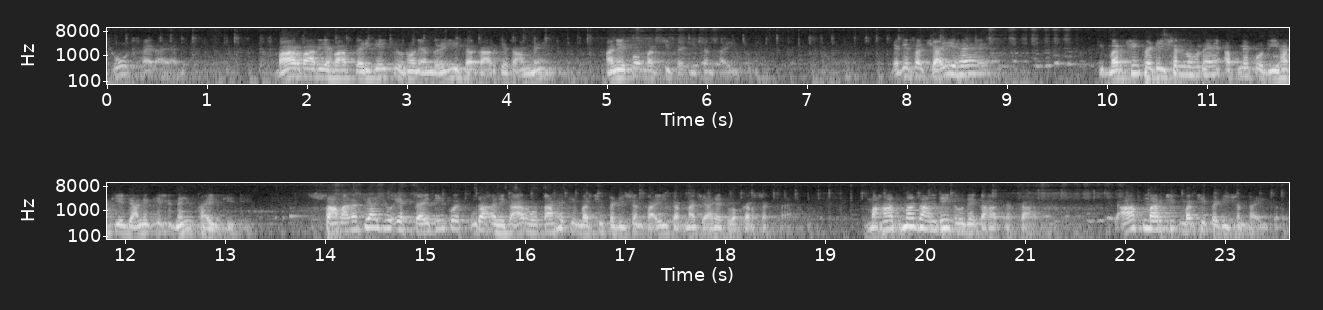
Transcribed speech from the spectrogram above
झूठ फैलाया गया। बार बार यह बात कही गई कि उन्होंने अंग्रेज़ी सरकार के सामने अनेकों मर्सी पिटीशन फ़ाइल की। लेकिन सच्चाई है कि मर्सी पिटीशन उन्होंने अपने को रिहा किए जाने के लिए नहीं फ़ाइल की थी। सामान्यतया जो एक कैदी को पूरा अधिकार होता है कि मर्सी पिटीशन फ़ाइल करना चाहे तो वह कर सकता है। महात्मा गांधी ने उन्हें कहा था कि आप मर्सी मर्सी पिटीशन फ़ाइल करो।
